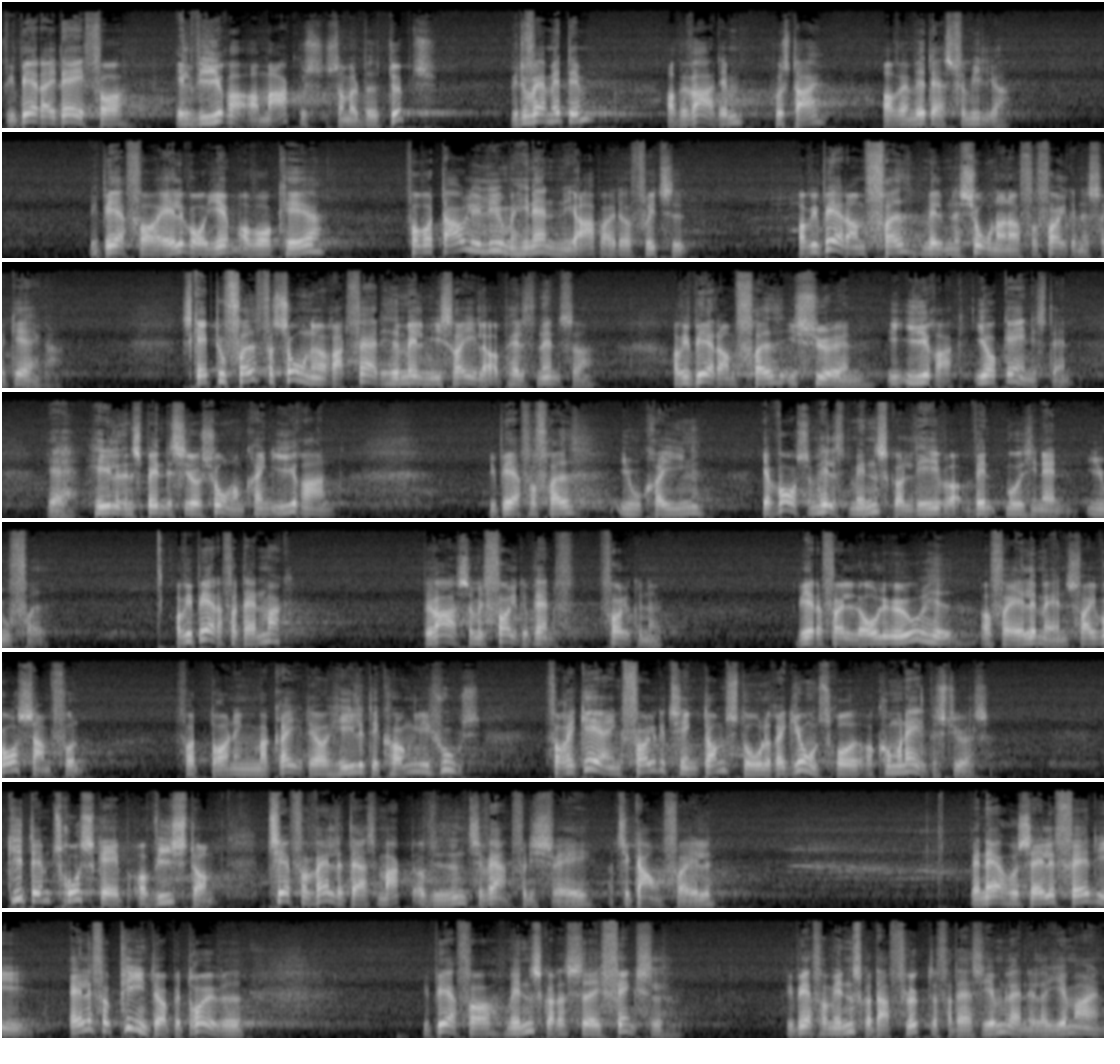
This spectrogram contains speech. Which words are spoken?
Vi beder dig i dag for Elvira og Markus, som er blevet døbt. Vil du være med dem og bevare dem hos dig og være med deres familier? Vi beder for alle vores hjem og vores kære, for vores daglige liv med hinanden i arbejde og fritid. Og vi beder dig om fred mellem nationerne og for folkenes regeringer. Skab du fred, forsoning og retfærdighed mellem israeler og palæstinenser. Og vi beder dig om fred i Syrien, i Irak, i Afghanistan. Ja, hele den spændte situation omkring Iran. Vi beder for fred i Ukraine. Ja, hvor som helst mennesker lever vendt mod hinanden i ufred. Og vi beder dig for Danmark. Bevares som et folk blandt folkene. Vi er der for al lovlig øvrighed og for alle med ansvar i vores samfund – for dronning Margrethe og hele det kongelige hus, for regering, folketing, domstole, regionsråd og kommunalbestyrelse. Giv dem troskab og visdom til at forvalte deres magt og viden til værn for de svage og til gavn for alle. Vær nær hos alle fattige, alle forpinte og bedrøvede. Vi beder for mennesker, der sidder i fængsel. Vi beder for mennesker, der er flygtet fra deres hjemland eller hjemmeegn.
